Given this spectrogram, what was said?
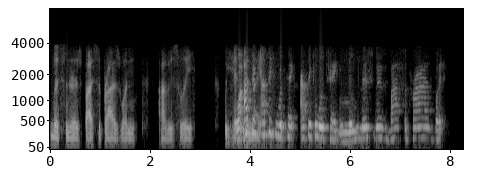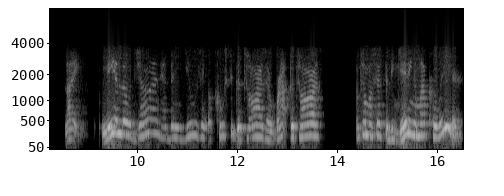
listeners by surprise when obviously we hit Well, I think I think it would take I think it would take new listeners by surprise, but like me and Lil Jon have been using acoustic guitars and rock guitars. I'm talking about since the beginning of my career.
